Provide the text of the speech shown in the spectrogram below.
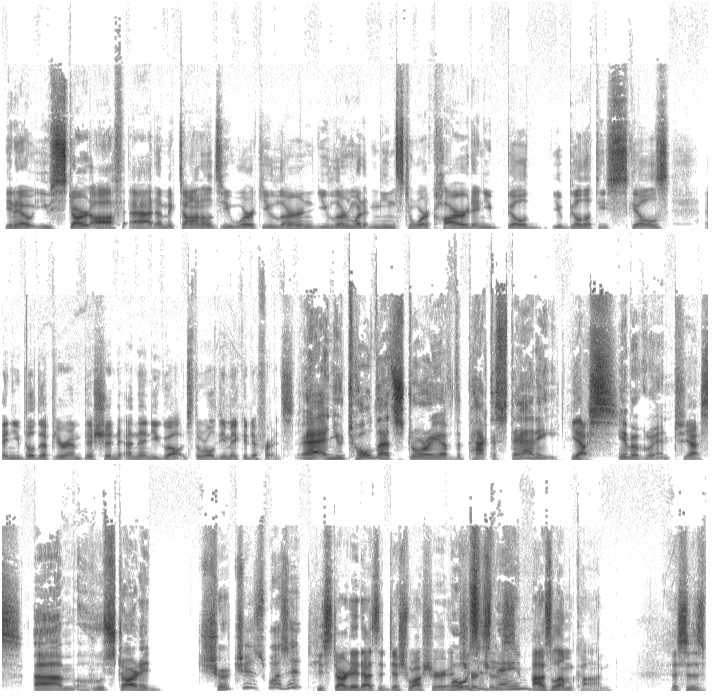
you know, you start off at a McDonald's, you work, you learn, you learn what it means to work hard, and you build you build up these skills, and you build up your ambition, and then you go out into the world, you make a difference. Yeah, and you told that story of the Pakistani Yes, immigrant yes. um, who started Church's, was it? He started as a dishwasher at What was his Church's. name? Aslam Khan. This is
